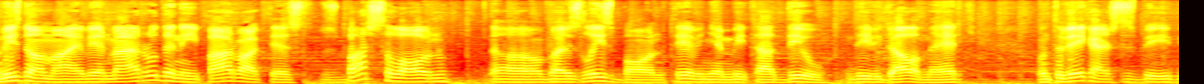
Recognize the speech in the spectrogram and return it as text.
un izdomāja vienmēr rudenī pārvākties uz Barcelonu uh, vai uz Lisbonu. Tie viņiem bija tādi divi, divi gala mērķi. Un tad vienkārši tas bija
